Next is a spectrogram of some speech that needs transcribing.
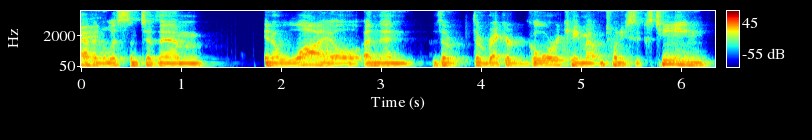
haven't listened to them in a while." And then the the record Gore came out in 2016,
